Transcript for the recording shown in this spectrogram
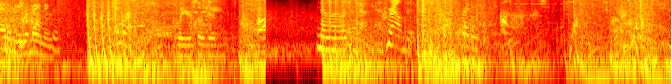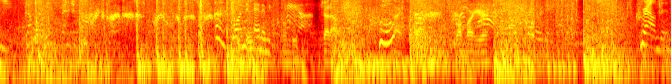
enemy Be remaining. faster. Wait, you're so good. No, it's not yet. Grounded. Ready. One enemy. Jet out. Nice. One more here. Grounded.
